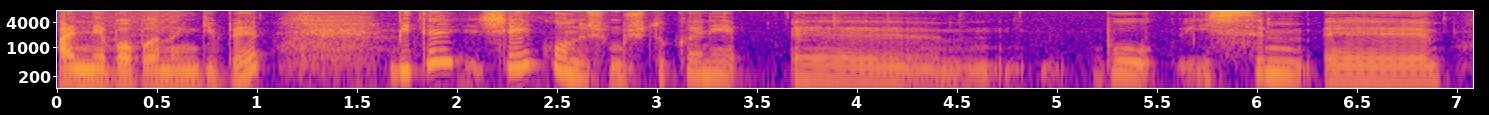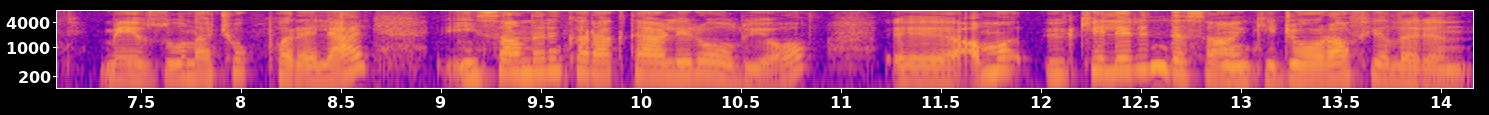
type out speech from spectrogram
anne babanın gibi. Bir de şey konuşmuştuk hani e, bu isim e, mevzuna çok paralel insanların karakterleri oluyor. E, ama ülkelerin de sanki coğrafyaların,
